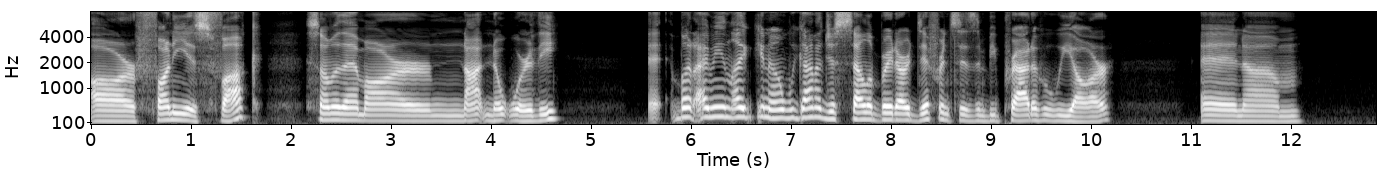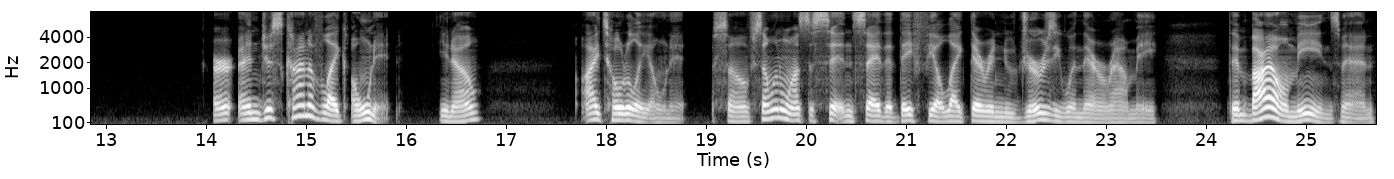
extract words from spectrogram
are funny as fuck. Some of them are not noteworthy. Eh, but I mean, like, you know, we gotta just celebrate our differences and be proud of who we are. And, um, er, and just kind of like own it, you know? I totally own it. So if someone wants to sit and say that they feel like they're in New Jersey when they're around me, then by all means, man,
